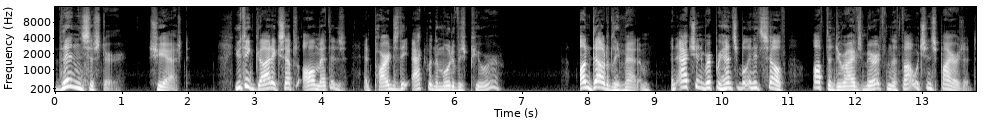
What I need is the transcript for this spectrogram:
Then, sister, she asked, you think God accepts all methods and pardons the act when the motive is pure? Undoubtedly, madam, an action reprehensible in itself often derives merit from the thought which inspires it.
